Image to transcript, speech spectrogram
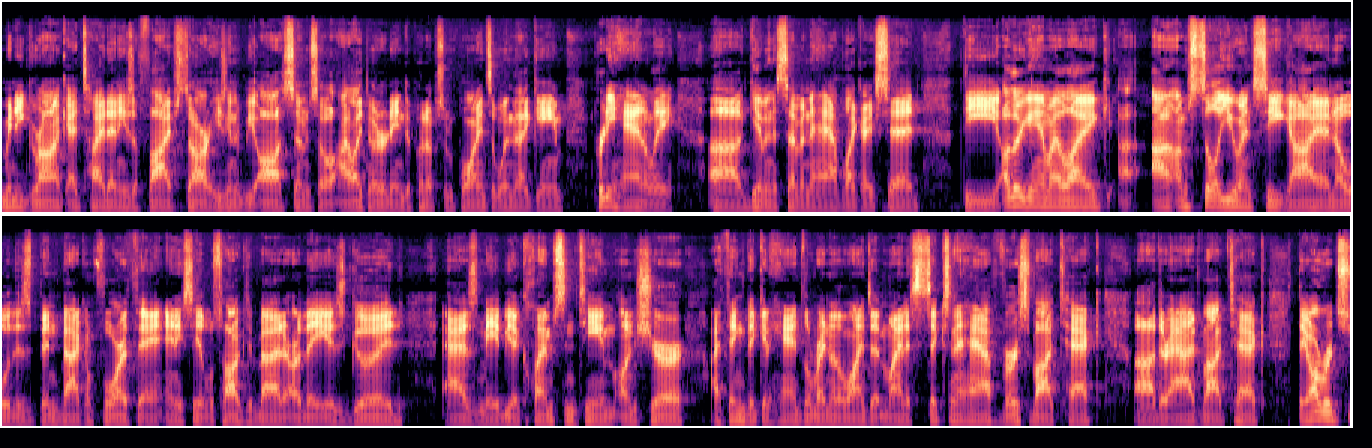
Mini Gronk at tight end. He's a five star. He's going to be awesome. So I like Notre Dame to put up some points and win that game pretty handily, uh, given the seven and a half. Like I said, the other game I like, uh, I'm still a UNC guy. I know there's been back and forth, and Andy Stable talked about it. Are they as good? As maybe a Clemson team. Unsure. I think they can handle right now the lines at minus six and a half versus Vodtech. Uh, they're at Vodtech. They are ret-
